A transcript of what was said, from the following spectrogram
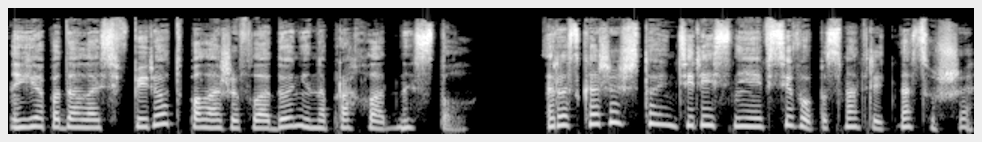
Я подалась вперед, положив ладони на прохладный стол. «Расскажи, что интереснее всего посмотреть на суше»,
